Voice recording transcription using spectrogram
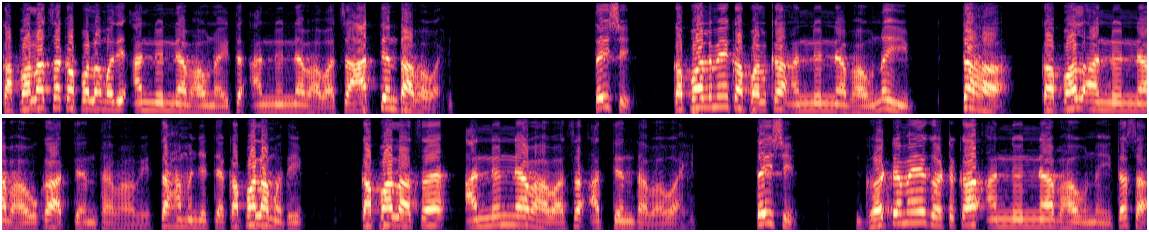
कपालाचा कपालामध्ये अन्योन्या भाव नाही तर अन्योन्या भावाचा अत्यंत अभाव आहे. तैसे कपाल में कपाल का अन्योन्या भाव नाही तहा कपाल अन्योन्या भाव का अत्यंत भाव आहे. तहा म्हणजे त्या कपालामध्ये कपालाचा अन्योन्या भावाचा अत्यंत भाव आहे. तैसे घटमय घट का अन्योन्य भाव नाही तसा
